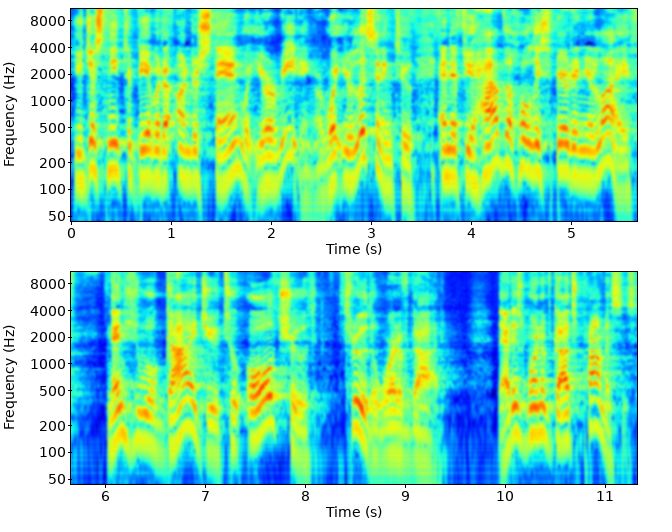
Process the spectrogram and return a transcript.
you just need to be able to understand what you're reading or what you're listening to. And if you have the Holy Spirit in your life, then He will guide you to all truth through the Word of God. That is one of God's promises.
